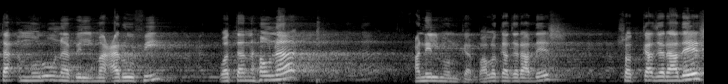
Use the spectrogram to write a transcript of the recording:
তা'মুরুনা বিল মা'রুফি ওয়া তানহাউনা আনিল মুনকার। ভালো কাজের আদেশ, সৎ কাজের আদেশ,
